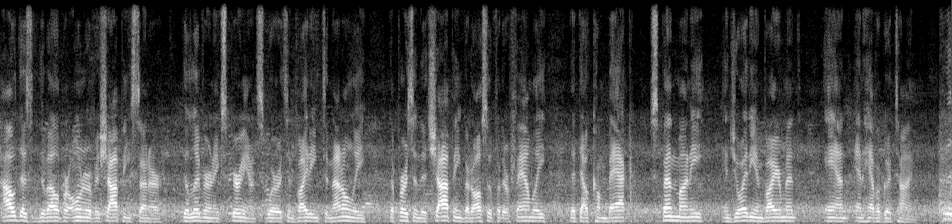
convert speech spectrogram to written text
How does the developer owner of a shopping center deliver an experience where it's inviting to not only the person that's shopping, but also for their family, that they'll come back, spend money, enjoy the environment, and, and have a good time. The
